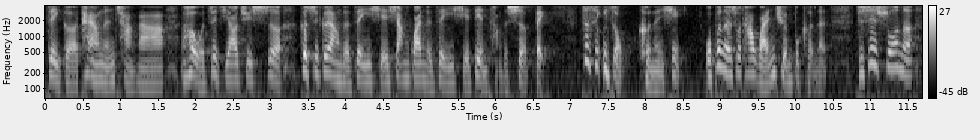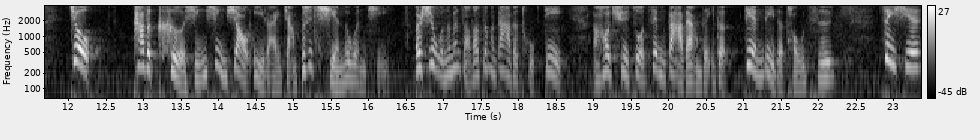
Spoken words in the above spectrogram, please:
这个太阳能厂啊，然后我自己要去设各式各样的这一些相关的这一些电厂的设备，这是一种可能性。我不能说它完全不可能，只是说呢，就它的可行性效益来讲，不是钱的问题，而是我能不能找到这么大的土地，然后去做这么大量的一个电力的投资，这些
